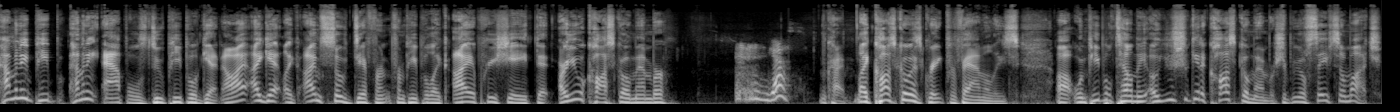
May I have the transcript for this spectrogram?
How many people? How many apples do people get? Now, I, I get like I'm so different from people. Like I appreciate that. Are you a Costco member? Yes. Okay. Like Costco is great for families. Uh, when people tell me, "Oh, you should get a Costco membership, you'll save so much."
